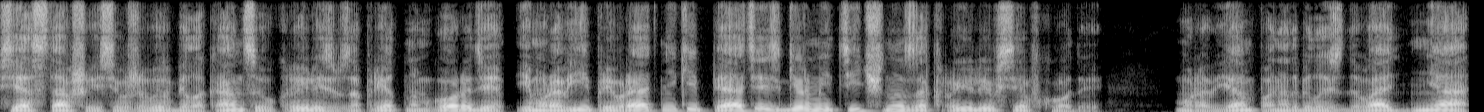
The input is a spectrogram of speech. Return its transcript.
Все оставшиеся в живых белоканцы укрылись в запретном городе, и муравьи-привратники, пятясь, герметично закрыли все входы. Муравьям понадобилось два дня,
